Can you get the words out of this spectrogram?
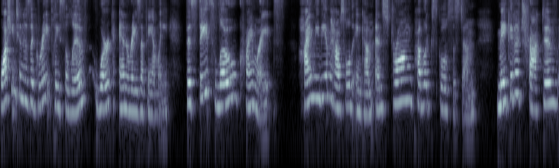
Washington is a great place to live, work, and raise a family. The state's low crime rates, high medium household income, and strong public school system make it attractive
